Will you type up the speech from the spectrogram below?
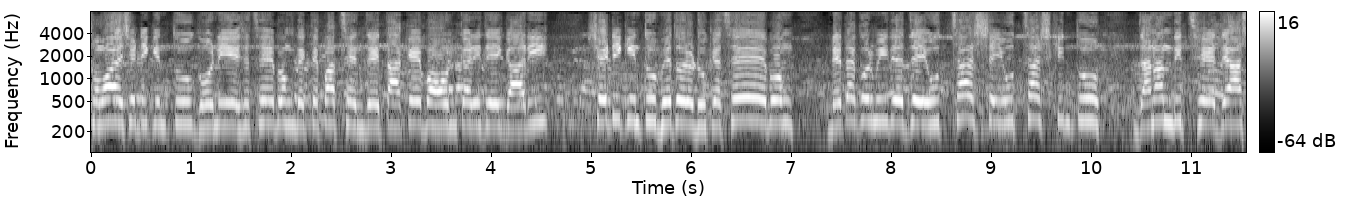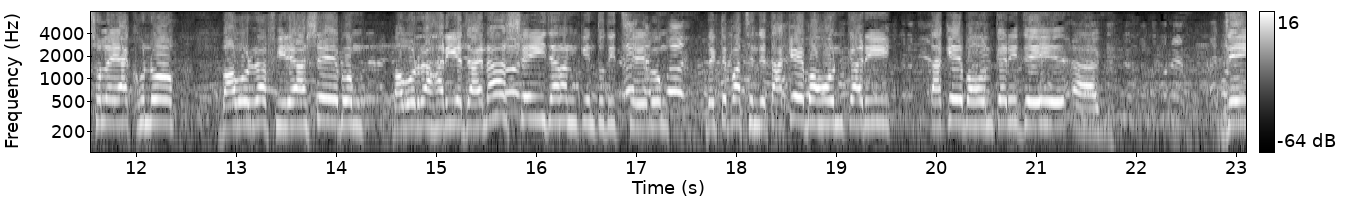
সময়, সেটি কিন্তু ঘনিয়ে এসেছে এবং দেখতে পাচ্ছেন যে তাকে বহনকারী যে গাড়ি, সেটি কিন্তু ভেতরে ঢুকেছে এবং নেতাকর্মীদের যে উচ্ছ্বাস, সেই উচ্ছ্বাস কিন্তু জানান দিচ্ছে যে আসলে এখনও বাবররা ফিরে আসে এবং বাবররা হারিয়ে যায় না, সেই জানান কিন্তু দিচ্ছে এবং দেখতে পাচ্ছেন যে তাকে বহনকারী তাকে বহনকারী যে যেই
